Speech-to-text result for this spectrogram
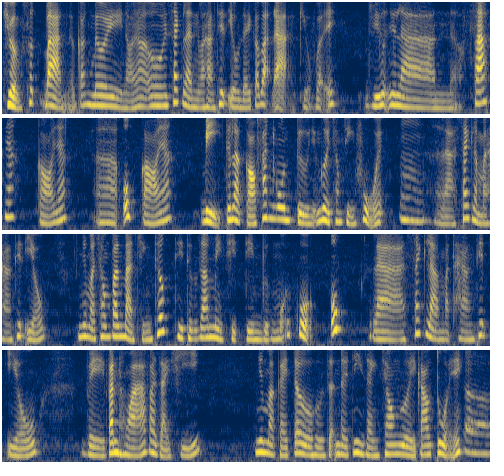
trưởng xuất bản ở các nơi nói là ôi sách là mặt hàng thiết yếu đấy các bạn ạ, kiểu vậy. Ví dụ như là Pháp nhá, có nhá, à, Úc có nhá, Bỉ tức là có phát ngôn từ những người trong chính phủ ấy Ừ. là sách là mặt hàng thiết yếu. Nhưng mà trong văn bản chính thức thì thực ra mình chỉ tìm được mỗi của úc là sách là mặt hàng thiết yếu về văn hóa và giải trí. Nhưng mà cái tờ hướng dẫn đấy thì dành cho người cao tuổi ấy. Ờ,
